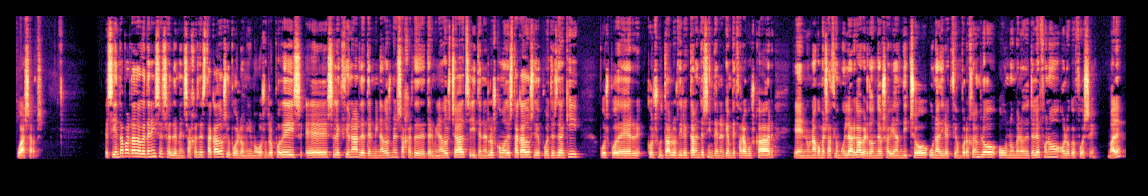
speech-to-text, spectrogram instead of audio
WhatsApps. El siguiente apartado que tenéis es el de mensajes destacados y pues lo mismo, vosotros podéis eh, seleccionar determinados mensajes de determinados chats y tenerlos como destacados y después desde aquí pues poder consultarlos directamente sin tener que empezar a buscar en una conversación muy larga a ver dónde os habían dicho una dirección, por ejemplo, o un número de teléfono o lo que fuese, ¿vale?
